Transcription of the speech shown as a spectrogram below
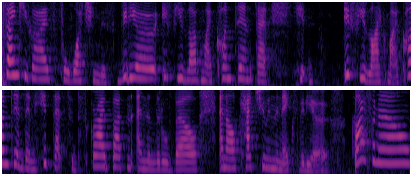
Thank you guys for watching this video. If you love my content, that hit if you like my content, then hit that subscribe button and the little bell, and I'll catch you in the next video. Bye for now!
